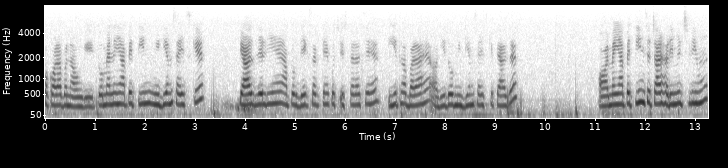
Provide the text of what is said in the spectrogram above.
पकौड़ा बनाऊँगी। तो मैंने यहाँ पे तीन मीडियम साइज़ के प्याज ले लिए हैं। आप लोग देख सकते हैं कुछ इस तरह से है। ये थोड़ा बड़ा है और ये दो मीडियम साइज़ के प्याज है। और मैं यहाँ पे तीन से चार हरी मिर्च ली हूँ।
